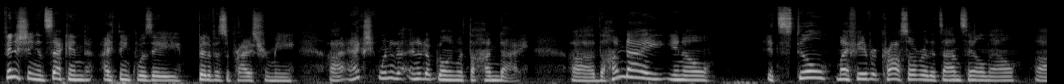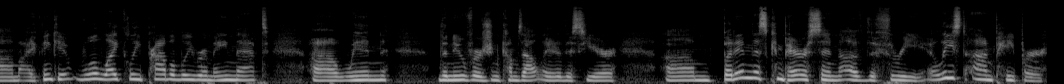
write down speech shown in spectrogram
Finishing in second, I think, was a bit of a surprise for me. Uh, I actually ended, ended up going with the Hyundai. Uh, the Hyundai, you know, it's still my favorite crossover that's on sale now. Um, I think it will likely probably remain that uh, when the new version comes out later this year. Um, but in this comparison of the three, at least on paper,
